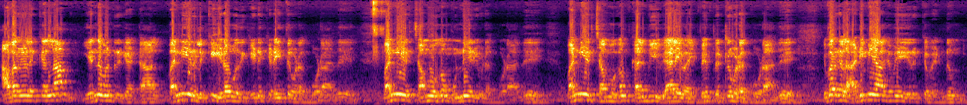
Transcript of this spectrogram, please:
அவர்களுக்கெல்லாம் என்னவென்று கேட்டால் வன்னியர்களுக்கு இடஒதுக்கீடு கிடைத்து விடக்கூடாது. வன்னியர் சமூகம் முன்னேறிவிடக் கூடாது வன்னியர் சமூகம் கல்வி வேலைவாய்ப்பை பெற்றுவிடக்கூடாது. இவர்கள் அடிமையாகவே இருக்க வேண்டும்.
